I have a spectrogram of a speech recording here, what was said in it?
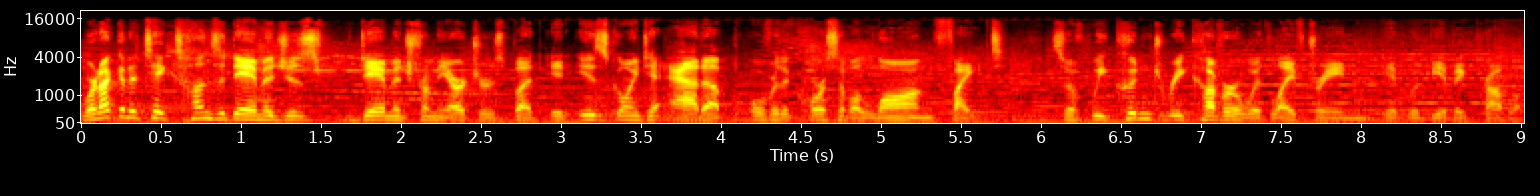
We're not going to take tons of damages, damage from the archers, but it is going to add up over the course of a long fight. So if we couldn't recover with life drain, it would be a big problem.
